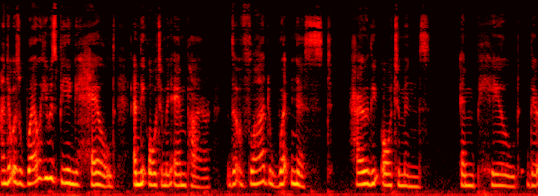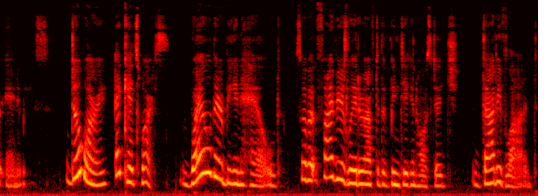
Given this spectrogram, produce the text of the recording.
And it was while he was being held in the Ottoman Empire that Vlad witnessed how the Ottomans impaled their enemies. Don't worry, it gets worse. While they're being held, so about five years later after they've been taken hostage, Daddy Vlad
